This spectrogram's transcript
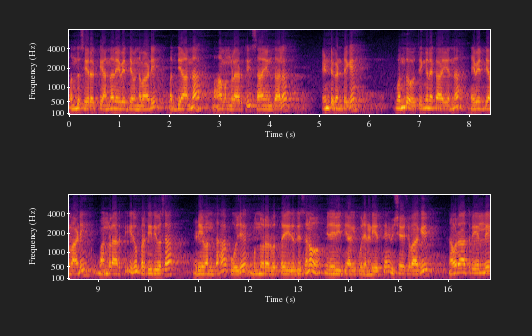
ಒಂದು ಸೇರಕ್ಕೆ ಅನ್ನ ನೈವೇದ್ಯವನ್ನು ಮಾಡಿ ಮಧ್ಯಾಹ್ನ ಮಹಾಮಂಗಳಾರತಿ, ಸಾಯಂಕಾಲ ಎಂಟು ಗಂಟೆಗೆ ಒಂದು ತೆಂಗಿನಕಾಯಿಯನ್ನು ನೈವೇದ್ಯ ಮಾಡಿ ಮಂಗಳಾರತಿ, ಇದು ಪ್ರತಿ ದಿವಸ ನಡೆಯುವಂತಹ ಪೂಜೆ. ಮುನ್ನೂರ ಅರವತ್ತೈದು ದಿವಸನೂ ಇದೇ ರೀತಿಯಾಗಿ ಪೂಜೆ ನಡೆಯುತ್ತೆ. ವಿಶೇಷವಾಗಿ ನವರಾತ್ರಿಯಲ್ಲಿ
